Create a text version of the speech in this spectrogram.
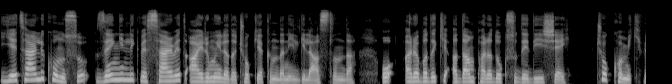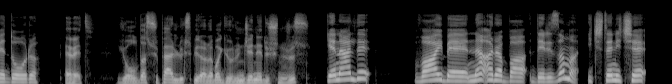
yeterli konusu zenginlik ve servet ayrımıyla da çok yakından ilgili aslında. O arabadaki adam paradoksu dediği şey. Çok komik ve doğru. Evet. Yolda süper lüks bir araba görünce ne düşünürüz? Genelde vay be ne araba deriz ama içten içe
